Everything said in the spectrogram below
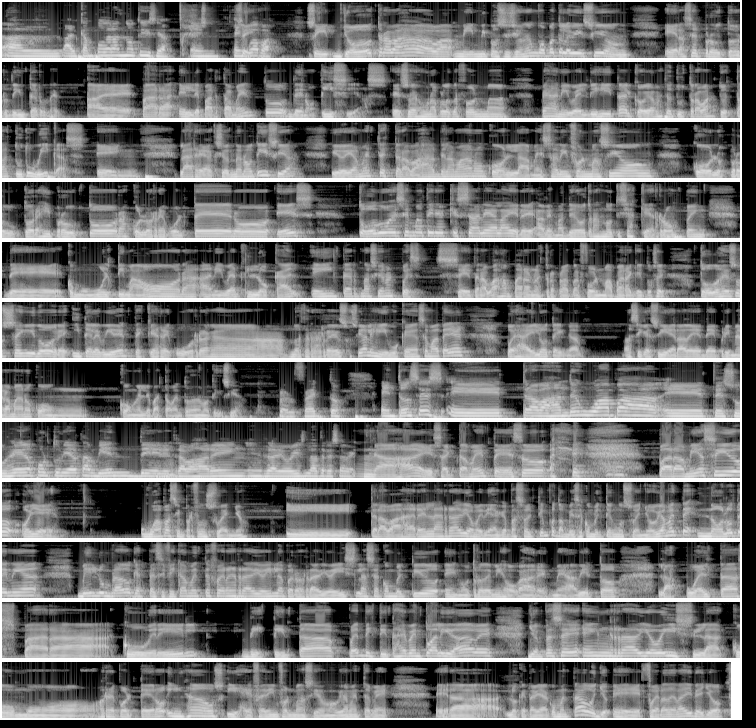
al, campo de las noticias en, en Guapa? Sí, yo trabajaba, mi, mi, posición en Guapa Televisión era ser productor de internet eh, para el departamento de noticias. Eso es una plataforma pues, a nivel digital que obviamente tú trabajas, tú estás, tú te ubicas en la redacción de noticias y obviamente trabajas de la mano con la mesa de información, con los productores y productoras, con los reporteros. Es todo ese material que sale al aire, además de otras noticias que rompen de como un última hora a nivel local e internacional, pues se trabajan para nuestra plataforma para que entonces todos esos seguidores y televidentes que recurran a nuestras redes sociales y busquen ese material, pues ahí lo tengan. Así que sí, era de primera mano con, con el departamento de noticias. Perfecto. Entonces, eh, trabajando en Guapa, eh, te surge la oportunidad también de, trabajar en, Radio Isla 13B. Ajá, exactamente. Eso para mí ha sido, oye, Guapa siempre fue un sueño. Y trabajar en la radio a medida que pasó el tiempo también se convirtió en un sueño. Obviamente no lo tenía vislumbrado que específicamente fuera en Radio Isla, pero Radio Isla se ha convertido en otro de mis hogares. Me ha abierto las puertas para cubrir distintas, pues, distintas eventualidades. Yo empecé en Radio Isla como reportero in-house y jefe de información. Obviamente me era lo que te había comentado. Yo, eh, fuera del aire, yo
